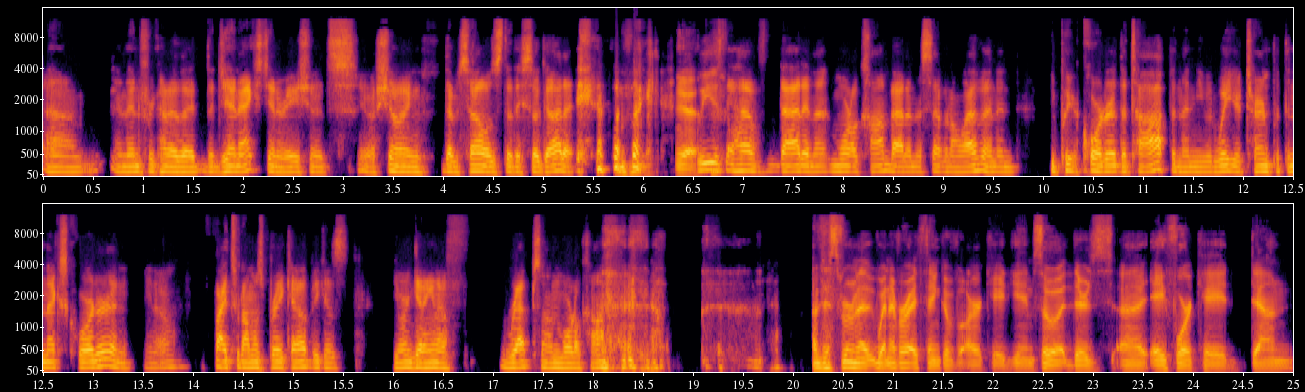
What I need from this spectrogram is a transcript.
Um, and then for kind of the, the Gen X generation, it's you know showing themselves that they still got it. like, yeah. we used to have that in a Mortal Kombat in the 7-Eleven, and you put your quarter at the top, and then you would wait your turn, put the next quarter, and you know fights would almost break out because you weren't getting enough reps on Mortal Kombat. You know? I'm just remember whenever I think of arcade games. So uh, there's uh, A4K down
